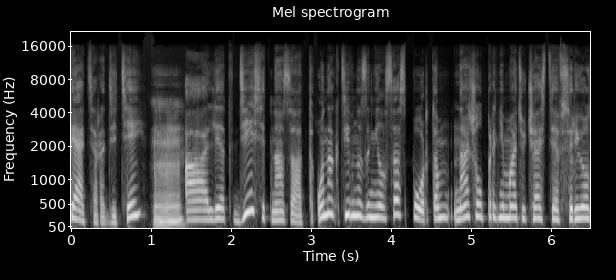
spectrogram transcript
пятеро детей, mm-hmm. а лет 10 назад он активно занялся спортом, начал принимать участие в серьезных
